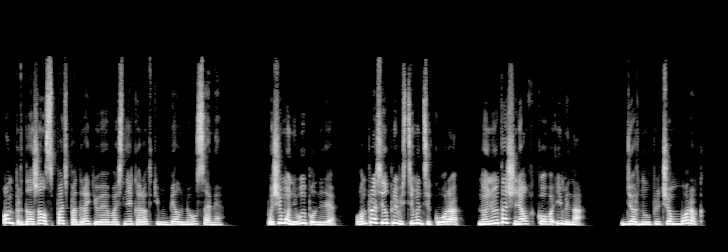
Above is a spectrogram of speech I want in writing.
Он продолжал спать, подрагивая во сне короткими белыми усами. «Почему не выполнили? Он просил привести мантикора, но не уточнял, какого именно». Дернул плечом морок,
